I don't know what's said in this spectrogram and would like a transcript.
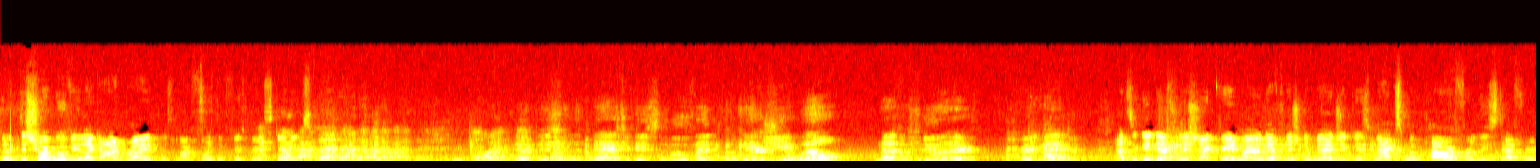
the, the short movie, like I'm right with my fourth and fifth grade students. But. Like the definition that magic is the movement of energy at will, and that's what you're doing there. Great magic. That's a good definition. I created my own definition of magic as maximum power for least effort.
